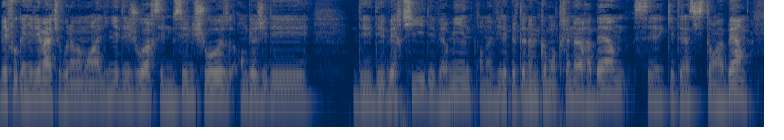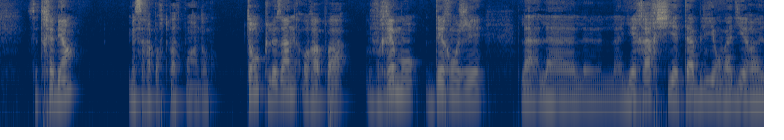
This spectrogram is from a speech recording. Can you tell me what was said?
mais il faut gagner des matchs. Au bout d'un moment, aligner des joueurs, c'est une chose. Engager des, des, des Berti, des Vermin, prendre un Ville Peltonen comme entraîneur à Berne, qui était l'assistant à Berne, c'est très bien, mais ça rapporte pas de points. Donc, tant que Lausanne aura pas vraiment dérangé la, hiérarchie établie, on va dire, euh,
